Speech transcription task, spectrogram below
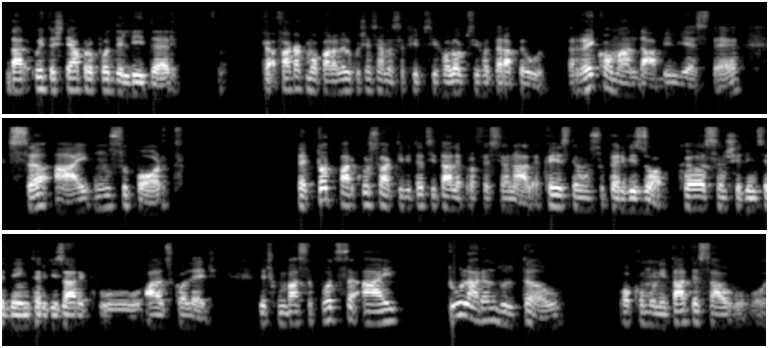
Dar, uite, știi, apropo de lideri, că fac acum o paralelă cu ce înseamnă să fii psiholog, psihoterapeut. Recomandabil este să ai un suport pe tot parcursul activității tale profesionale, că este un supervizor, că sunt ședințe de intervizare cu alți colegi. Deci cumva să poți să ai tu la rândul tău o comunitate sau, o,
